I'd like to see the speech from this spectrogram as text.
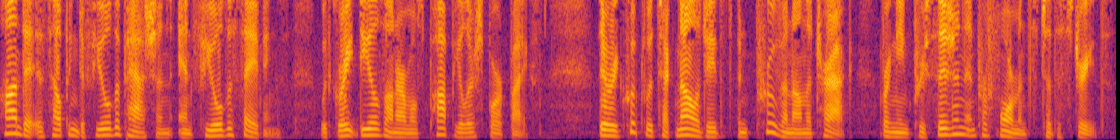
Honda is helping to fuel the passion and fuel the savings with great deals on our most popular sport bikes. They're equipped with technology that's been proven on the track, bringing precision and performance to the streets.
